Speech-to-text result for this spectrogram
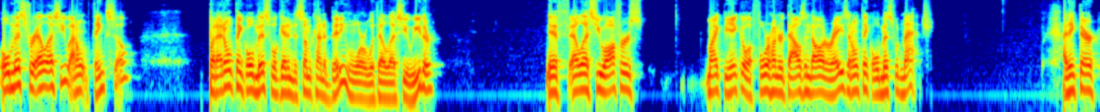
Ole Miss for LSU. I don't think so. But I don't think Ole Miss will get into some kind of bidding war with LSU either. If LSU offers Mike Bianco a four hundred thousand dollar raise, I don't think Ole Miss would match. I think they're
